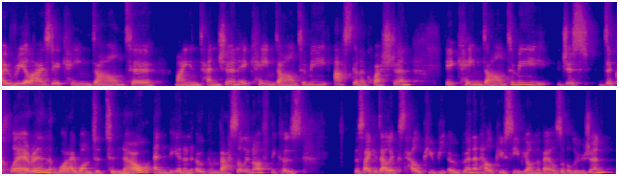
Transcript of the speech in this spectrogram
I realized it came down to my intention. It came down to me asking a question. It came down to me just declaring what I wanted to know and being an open vessel enough because the psychedelics help you be open and help you see beyond the veils of illusion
